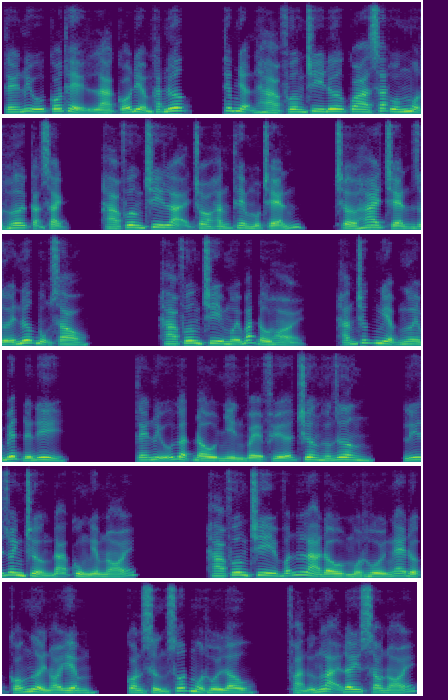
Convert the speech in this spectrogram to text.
Tề nữ có thể là có điểm khát nước, tiếp nhận Hà Phương Chi đưa qua sát uống một hơi cạn sạch, Hà Phương Chi lại cho hắn thêm một chén, chờ hai chén dưới nước bụng sau. Hà Phương Chi mới bắt đầu hỏi, hắn chức nghiệp ngươi biết đến đi. Tế nữ gật đầu nhìn về phía Trương Hướng Dương, Lý Doanh trưởng đã cùng em nói. Hà Phương Chi vẫn là đầu một hồi nghe được có người nói im, còn sửng sốt một hồi lâu, phản ứng lại đây sau nói,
